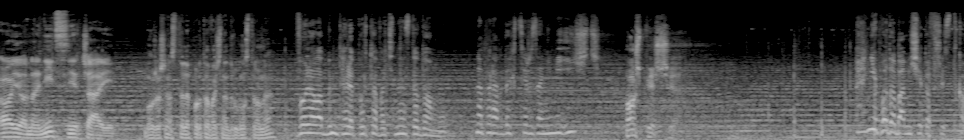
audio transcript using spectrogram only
Oj, ona nic nie czai. Możesz nas teleportować na drugą stronę? Wolałabym teleportować nas do domu. Naprawdę chcesz za nimi iść? Pośpiesz się. Nie podoba mi się to wszystko.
